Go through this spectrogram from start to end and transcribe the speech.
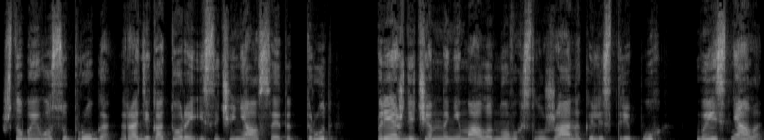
чтобы его супруга, ради которой и сочинялся этот труд – прежде чем нанимала новых служанок или стрепух, выясняла,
